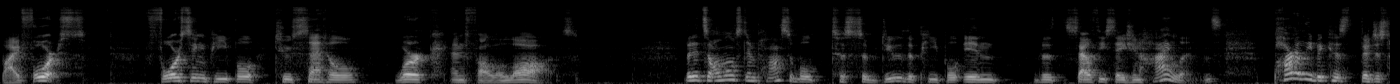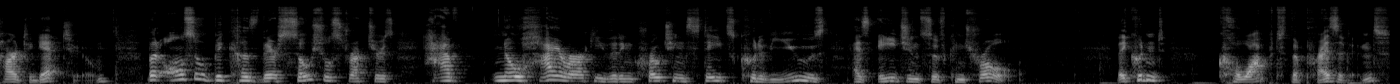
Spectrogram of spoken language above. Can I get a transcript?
by force, forcing people to settle, work, and follow laws but it's almost impossible to subdue the people in the Southeast Asian highlands, partly because they're just hard to get to, but also because their social structures have no hierarchy that encroaching states could have used as agents of control. They couldn't co opt the president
